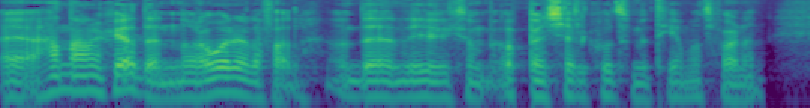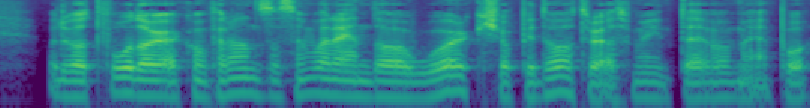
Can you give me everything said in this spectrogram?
eh, han arrangerade den några år i alla fall. Och det, det är liksom öppen källkod som är temat för den. Och det var två dagar konferens och sen var det en dag workshop idag tror jag som jag inte var med på.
